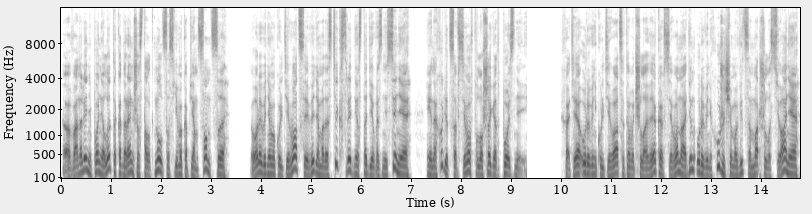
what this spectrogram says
Ван Линь понял это, когда раньше столкнулся с его копьем солнца. Уровень его культивации, видимо, достиг средней стадии Вознесения и находится всего в полушаге от поздней. Хотя уровень культивации этого человека всего на один уровень хуже, чем у вице-маршала Сюаня,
